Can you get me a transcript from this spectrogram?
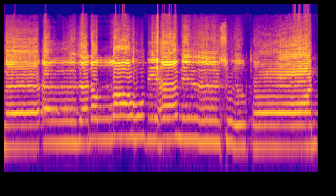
ما أنزل الله بها من سلطان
